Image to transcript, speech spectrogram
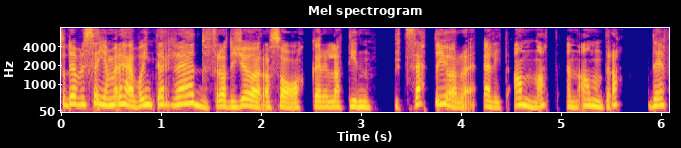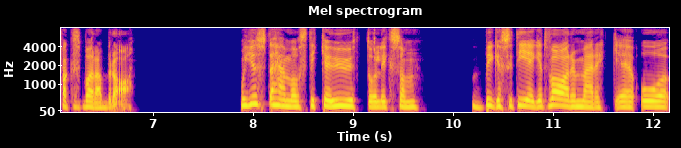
Så det jag vill säga med det här, var inte rädd för att göra saker eller att din ditt sätt att göra det är lite annat än andra. Det är faktiskt bara bra. Och just det här med att sticka ut och liksom bygga sitt eget varumärke och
